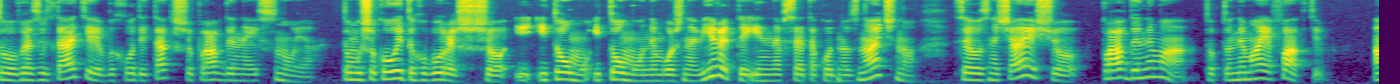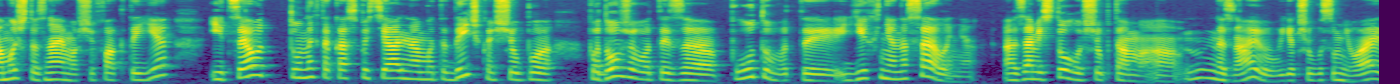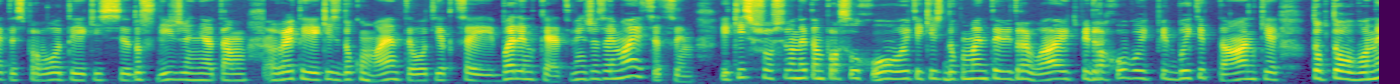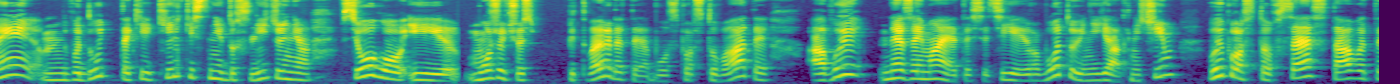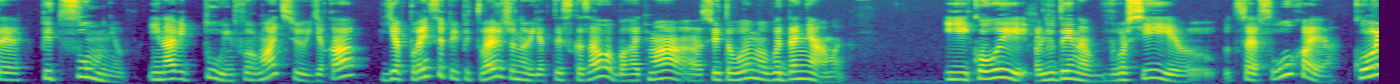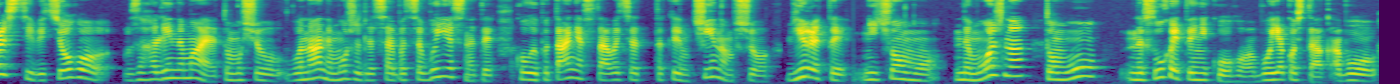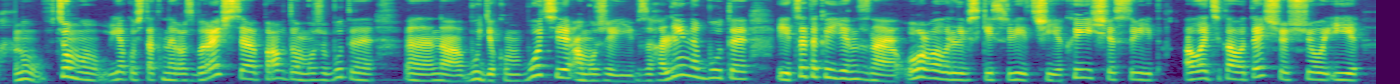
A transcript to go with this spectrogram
то в результаті виходить так, що правди не існує. Тому що коли ти говориш, що і і тому, і тому не можна вірити, і не все так однозначно, це означає, що правди нема, тобто немає фактів. А ми ж то знаємо, що факти є, і це от у них така спеціальна методичка, щоб продовжувати заплутувати їхнє населення замість того, щоб там, ну, не знаю, якщо ви сумніваєтесь, проводити якісь дослідження, там рити якісь документи, от як цей Белінкет, він же займається цим. Якісь щось вони там прослуховують, якісь документи відривають, підраховують підбиті танки. Тобто вони ведуть такі кількісні дослідження всього і можуть щось підтвердити або спростувати. А ви не займаєтеся цією роботою ніяк нічим. Ви просто все ставите під сумнів. І навіть ту інформацію, яка є, в принципі, підтвердженою, як ти сказала, багатьма е, світовими виданнями. І коли людина в Росії це слухає, користі від цього взагалі немає, тому що вона не може для себе це вияснити, коли питання ставиться таким чином, що вірити нічому не можна, тому не слухайте нікого, або якось так, або ну в цьому якось так не розберешся. Правда може бути е, на будь-якому боці, а може і взагалі не бути. І це такий, я не знаю, Орвелівський світ чи який ще світ. Але цікаво те, що, що і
